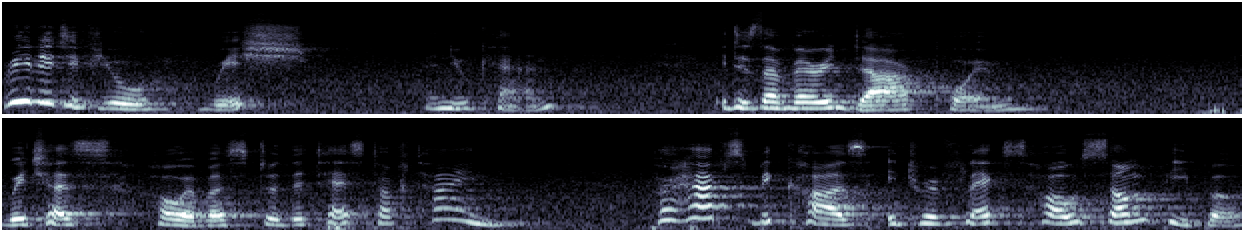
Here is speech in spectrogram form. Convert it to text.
Read it if you wish, and you can. It is a very dark poem, which has, however, stood the test of time. Perhaps because it reflects how some people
